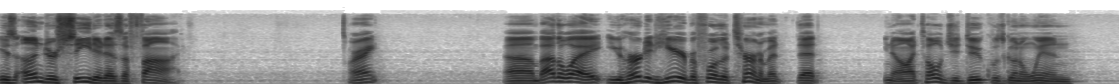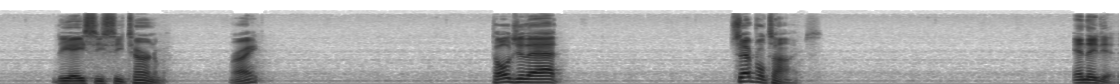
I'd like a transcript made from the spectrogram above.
is underseeded as a five. All right. Um, by the way, you heard it here before the tournament that, you know, I told you Duke was going to win the ACC tournament, right? Told you that several times. And they did.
